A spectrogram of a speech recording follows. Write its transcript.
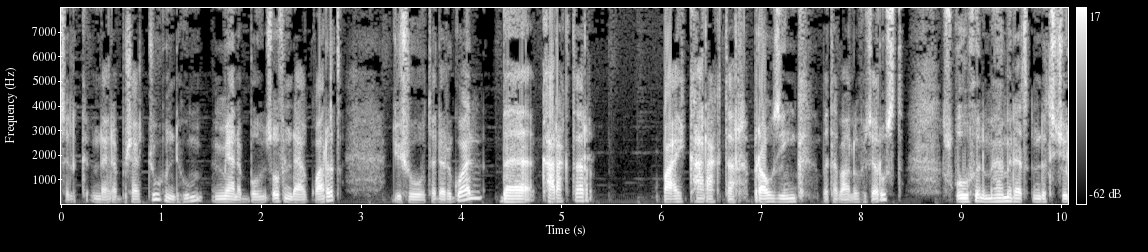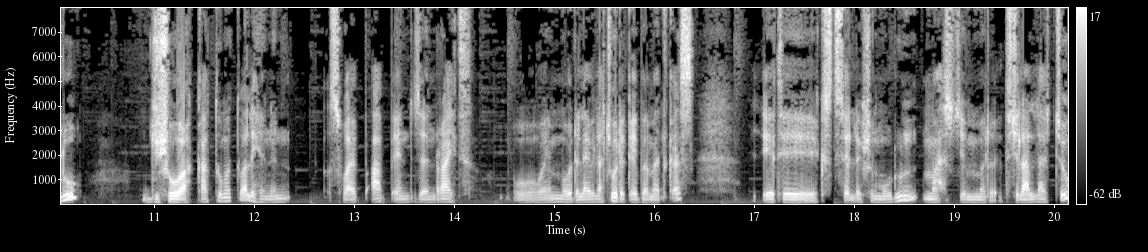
ስልክ እንዳይረብሻችሁ እንዲሁም የሚያነበውን ጽሁፍ እንዳያቋርጥ ጂሾ ተደርጓል። በ character by character browsing በተባለው feature ውስጥ ጽሁፍን መምረጥ እንድትችሉ ጂሾ አካቶ መጥቷል። ይህንን swipe up and then right ወይም ወደ ላይ ብላችሁ ወደ ቀኝ በመጥቀስ የ text selection mode ኡን ማስጀመር ትችላላችሁ።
